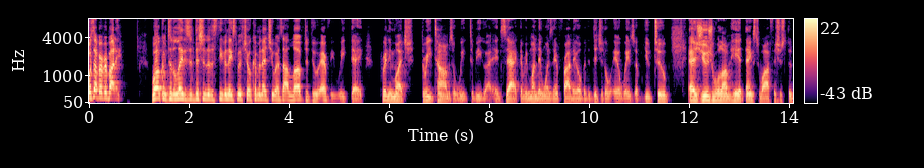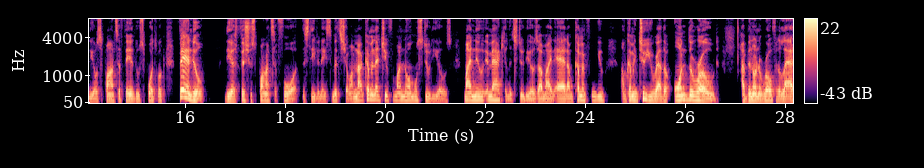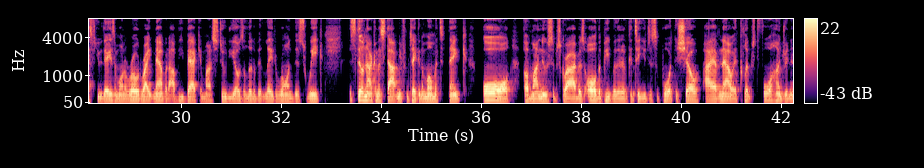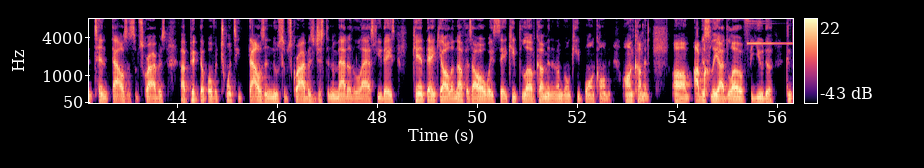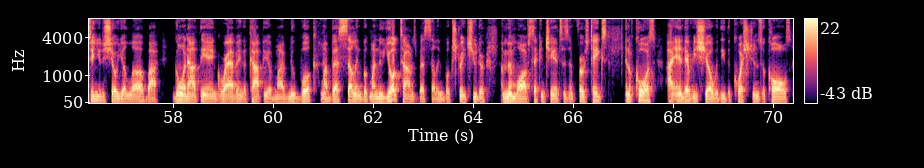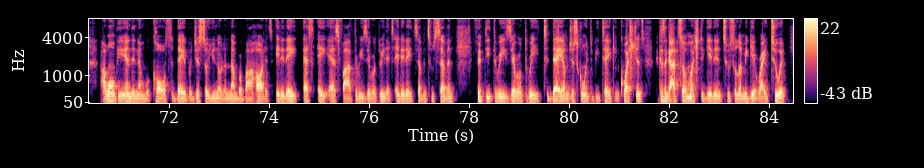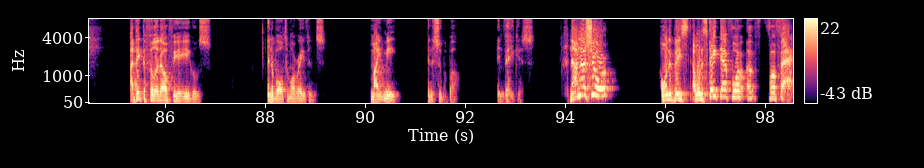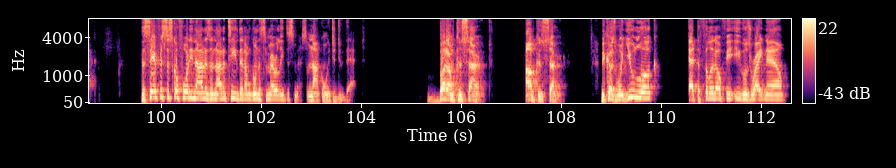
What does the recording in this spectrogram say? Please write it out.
What's up, everybody? Welcome to the latest edition of the Stephen A. Smith Show, coming at you as I love to do every weekday, pretty much three times a week to be exact, every Monday, Wednesday, and Friday over the digital airwaves of YouTube. As usual, I'm here thanks to our official studio sponsor, FanDuel Sportsbook. FanDuel the official sponsor for the Stephen A. Smith Show. I'm not coming at you from my normal studios, my new immaculate studios, I might add. I'm coming from you, I'm coming to you rather on the road. I've been on the road for the last few days. I'm on the road right now, but I'll be back in my studios a little bit later on this week. It's still not going to stop me from taking a moment to thank all of my new subscribers, all the people that have continued to support the show. I have now eclipsed 410,000 subscribers. I've picked up over 20,000 new subscribers just in the matter of the last few days. Can't thank y'all enough. As I always say, keep the love coming, and I'm going to keep on coming. On coming. Um, obviously, I'd love for you to continue to show your love by going out there and grabbing a copy of my new book, my best selling book, my New York Times best selling book, Straight Shooter, a memoir of second chances and first takes. And of course, I end every show with either questions or calls. I won't be ending them with calls today, but just so you know the number by heart, it's 888 SAS 5303. That's 888 727 5303. Today, I'm just going to be taking questions because I got so much to get into. So let me get right to it. I think the Philadelphia Eagles and the Baltimore Ravens might meet in the Super Bowl in Vegas. Now I'm not sure. I want to be I want to state that for uh, for a fact. The San Francisco 49ers are not a team that I'm going to summarily dismiss. I'm not going to do that. But I'm concerned. I'm concerned. Because when you look at the Philadelphia Eagles right now,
